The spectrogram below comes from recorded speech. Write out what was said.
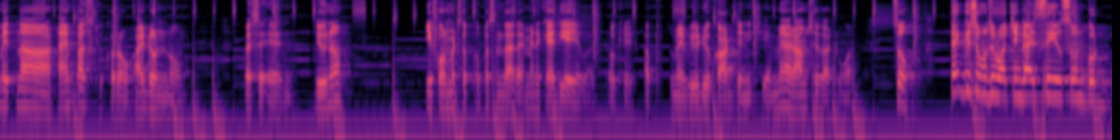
मैं इतना टाइम पास क्यों कर रहा हूँ? आई डोंट नो वैसे यू नो ये फॉर्मेट सबको पसंद आ रहा है। मैंने कह दिया ये बात। ओके अब तुम्हें वीडियो काट देनी चाहिए। मैं आराम से काटूँगा। So thank you so much for watching guys see you soon good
